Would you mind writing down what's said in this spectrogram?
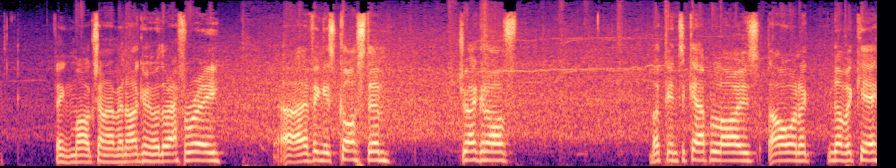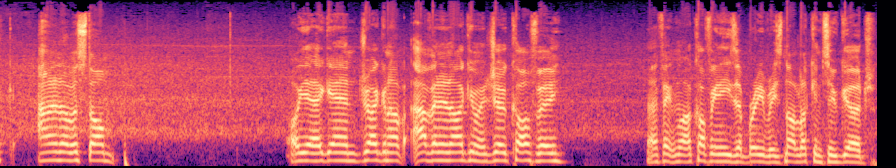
I think Mark's trying to have an argument with the referee. Uh, I think it's cost him. Dragunov looking to capitalise. Oh, and another kick and another stomp. Oh yeah, again, Dragunov having an argument with Joe Coffey. I think Mark Coffey needs a breather. He's not looking too good.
